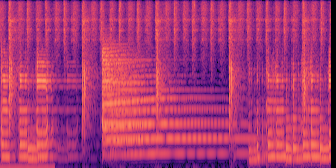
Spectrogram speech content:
Thank you.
